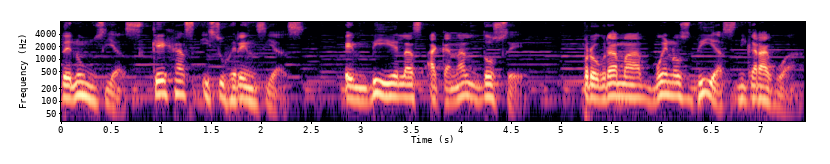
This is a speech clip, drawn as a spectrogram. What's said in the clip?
denuncias, quejas y sugerencias, envíelas a Canal 12, programa Buenos Días Nicaragua,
